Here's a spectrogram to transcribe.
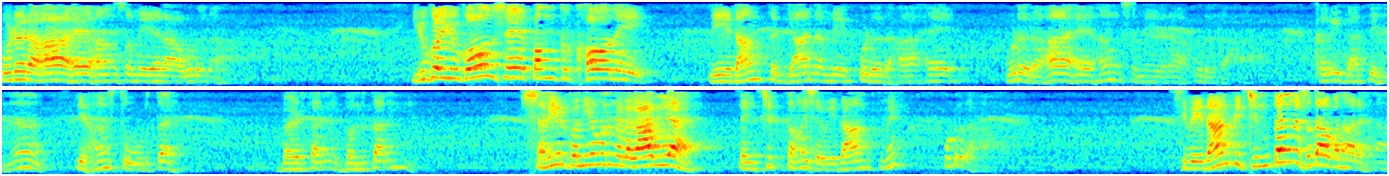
उड़ रहा है हंस मेरा, उड़ रहा युग युगों से पंख खोले। वेदांत ज्ञान में उड़ रहा है, उड़ रहा है, हंस मेरा उड़ रहा है। कवि गाते हैं ना ये हंस तो उड़ता है, बैठता नहीं, बंधता नहीं है। शरीर को नियमन में लगा दिया है, लेकिन चित्त हमेशा वेदांत में उड़ रहा है। वेदांत के चिंतन में सदा बना रहना है।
